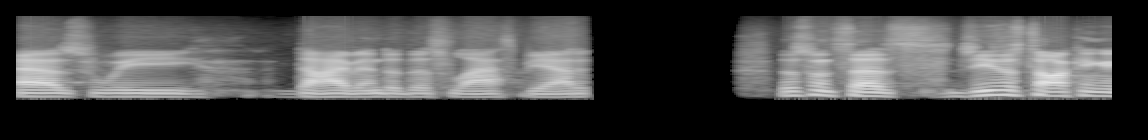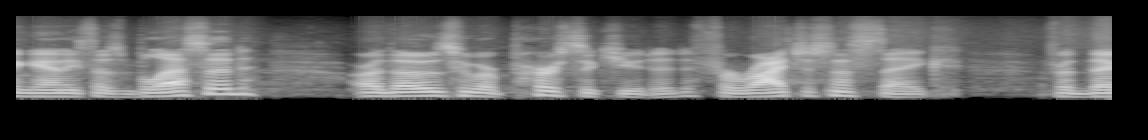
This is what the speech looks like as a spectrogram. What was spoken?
as we dive into this last Beatitude. This one says, Jesus talking again, he says, Blessed are those who are persecuted for righteousness' sake, for they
